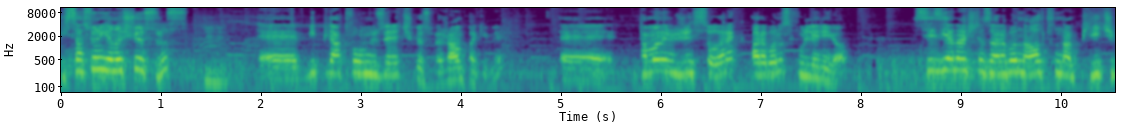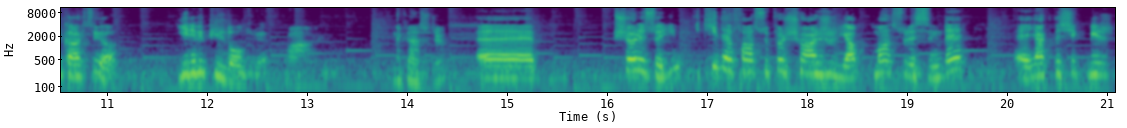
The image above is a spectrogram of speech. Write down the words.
İstasyona yanaşıyorsunuz. Ee, bir platformun üzerine çıkıyorsunuz böyle rampa gibi. Ee, tamamen ücretsiz olarak arabanız fulleniyor. Siz yanaştığınız arabanın altından pili çıkartıyor. Yeni bir pil dolduruyor. Vay. Ne kadar sürüyor? Ee, şöyle söyleyeyim. iki defa supercharger yapma süresinde e, yaklaşık bir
